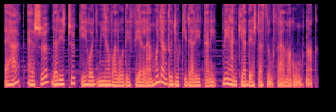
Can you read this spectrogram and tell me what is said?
Tehát első, derítsük ki, hogy mi a valódi félelem. Hogyan tudjuk kideríteni? Néhány kérdést teszünk fel magunknak.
